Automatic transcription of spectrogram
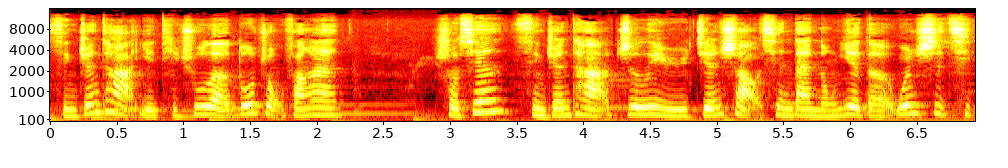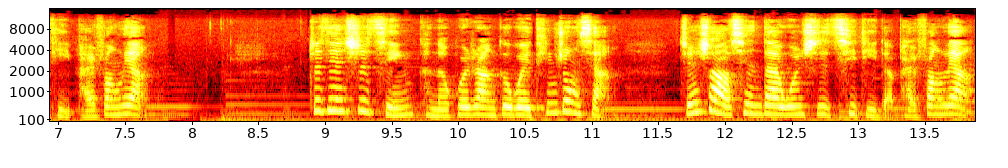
，Syngenta 也提出了多种方案。首先，Syngenta 致力于减少现代农业的温室气体排放量。这件事情可能会让各位听众想：减少现代温室气体的排放量，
